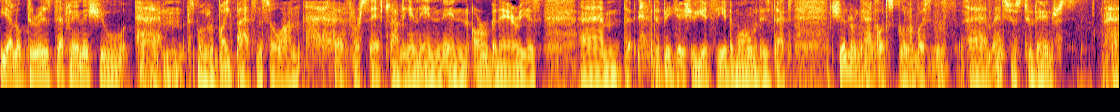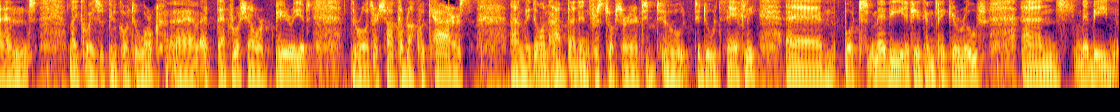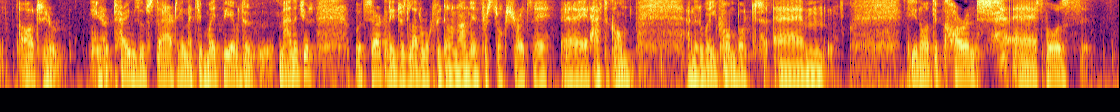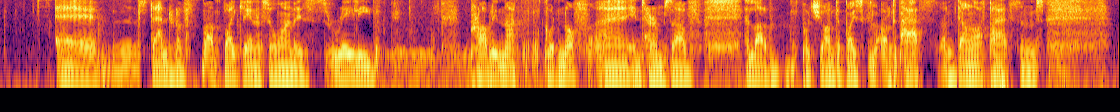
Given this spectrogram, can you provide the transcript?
Yeah, look, there is definitely an issue, um, I suppose, with bike paths and so on uh, for safe travelling in, in, in urban areas. Um, the, the big issue you'd see at the moment is that children can't go to school on bicycles. Um, it's just too dangerous and likewise with people going to work uh, at that rush hour period the roads are chock a block with cars and we don't have that infrastructure there to, to, to do it safely um, but maybe if you can pick your route and maybe alter your times of starting and that you might be able to manage it. But certainly there's a lot of work to be done on infrastructure, I'd say. Uh, it has to come and it will come, but um, you know, the current, uh, I suppose, uh, standard of bike lane and so on is really probably not good enough uh, in terms of a lot of puts you onto bicycle onto paths and down off paths and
